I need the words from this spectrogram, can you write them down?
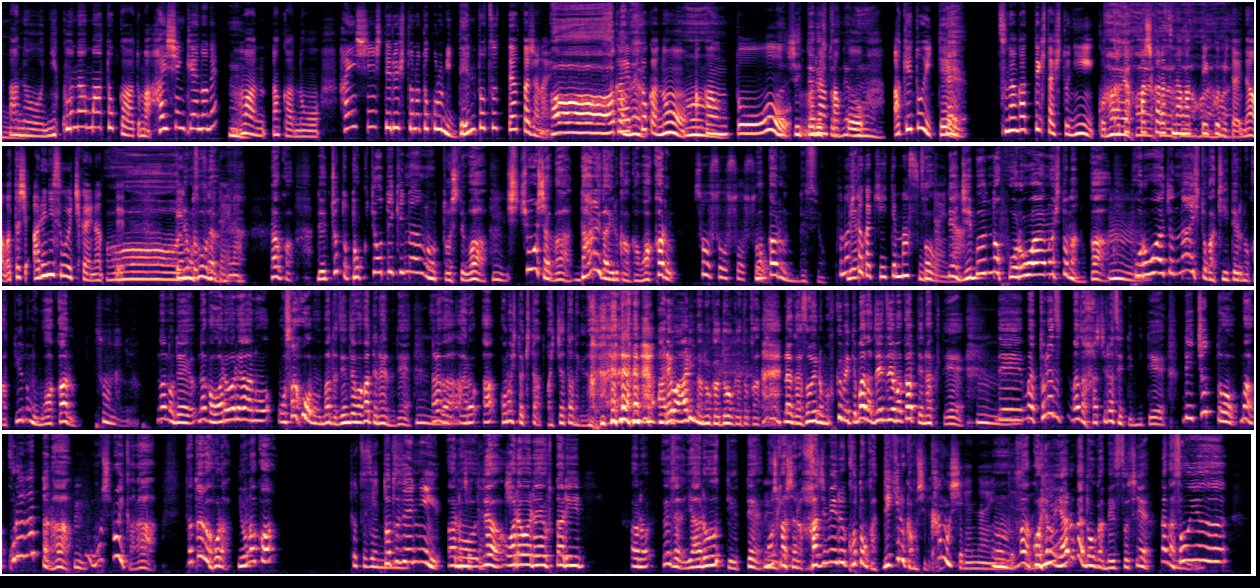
あ、のニコ生とかあとまあ配信系のね、うんまあなんかあの配信してる人のところに伝突ってあったじゃない。あ。スカイプとかのアカウントを、知ってるなん。かこう、うん開けといて、でつながってきた人にこう片っ端からつながっていくみたいな私あれにすごい近いなって。伝突みたいな。なんかでちょっと特徴的なのとしては、うん視聴者が誰がいるかが分かるそうそうそうそう。分かるんですよ。この人がが聞いてますみそたいうな。で自分のフォロワーの人なのか、うんフォロワーじゃない人が聞いてるのかっていうのも分かる。そうなのよ。なのでなんか我々はあのお作法もまだ全然分かってないので、うん。なんかあのあこの人来たとか言っちゃったんだけど あれはありなのかどうかとかなんかそういうのも含めてまだ全然分かってなくて、うん。で、まあ、とりあえず、まず走らせてみて、で、ちょっと、まあ、これだったらうん、面白いから、例えばほら、夜中、突然ね突然に、あ始の、じゃあ、我々二人、あの、先生やる？って言って、うん。もしかしたら始めることができるかもしれない。かもしれないんうんですよ、ね。まあ、これをやるかどうかは別として、なんかそういう、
